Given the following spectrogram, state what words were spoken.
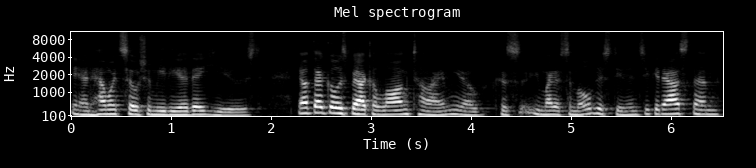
and how much social media they used. Now, if that goes back a long time, you know, because you might have some older students, you could ask them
